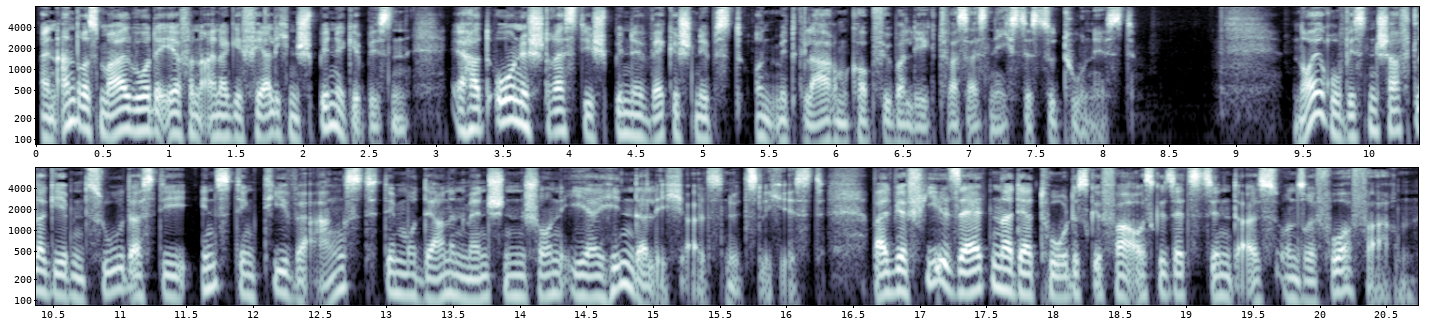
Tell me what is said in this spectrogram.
Ein anderes Mal wurde er von einer gefährlichen Spinne gebissen. Er hat ohne Stress die Spinne weggeschnipst und mit klarem Kopf überlegt, was als nächstes zu tun ist. Neurowissenschaftler geben zu, dass die instinktive Angst dem modernen Menschen schon eher hinderlich als nützlich ist, weil wir viel seltener der Todesgefahr ausgesetzt sind als unsere Vorfahren.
